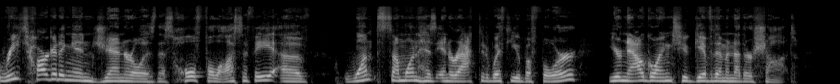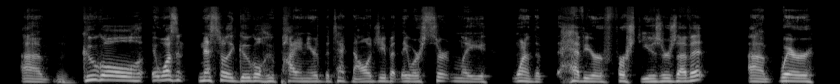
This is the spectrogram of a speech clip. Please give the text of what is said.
retargeting in general is this whole philosophy of once someone has interacted with you before, you're now going to give them another shot. Uh, mm. Google, it wasn't necessarily Google who pioneered the technology, but they were certainly one of the heavier first users of it, uh, where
